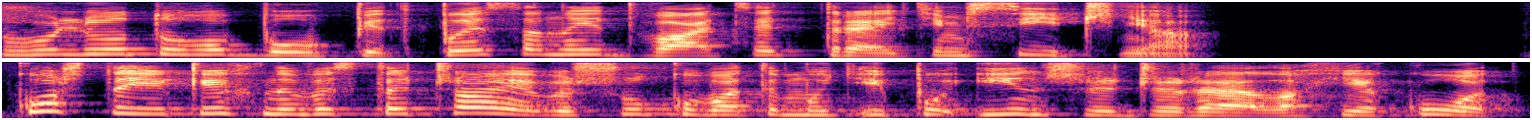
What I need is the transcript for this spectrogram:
1 лютого був підписаний 23 січня. Кошти, яких не вистачає, вишукуватимуть і по інших джерелах, як от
